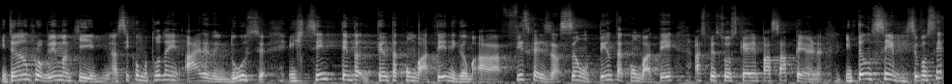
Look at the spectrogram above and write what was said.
Então é um problema que, assim como toda a área da indústria, a gente sempre tenta, tenta combater, digamos, a fiscalização tenta combater as pessoas que querem passar a perna. Então sempre, se você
